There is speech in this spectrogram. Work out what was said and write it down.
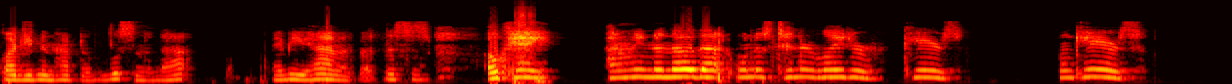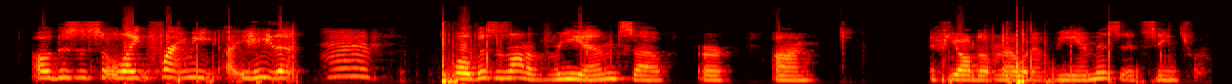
Glad you didn't have to listen to that. Maybe you haven't, but this is okay. I don't to know that Windows 10 or later. Who cares? Who cares? Oh, this is so like framey. I hate that. Mm. Well, this is on a VM, so or um, if y'all don't know what a VM is, it stands for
